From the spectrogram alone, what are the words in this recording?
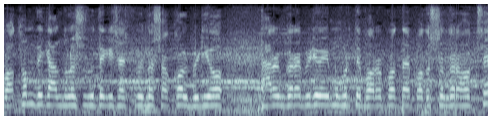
প্রথম থেকে আন্দোলন শুরু থেকে শেষ পর্যন্ত সকল ভিডিও ধারণ করা ভিডিও এই মুহূর্তে বড় পর্দায় প্রদর্শন করা হচ্ছে।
